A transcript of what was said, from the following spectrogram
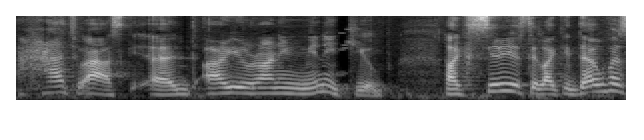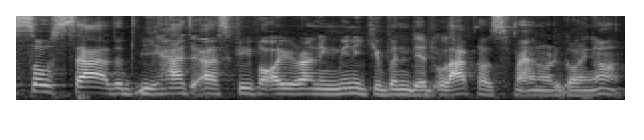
had to ask, uh, are you running Minikube? Like seriously, like that was so sad that we had to ask people, are you running Minikube when their laptops ran were going on?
